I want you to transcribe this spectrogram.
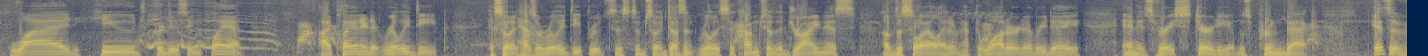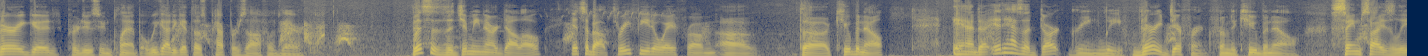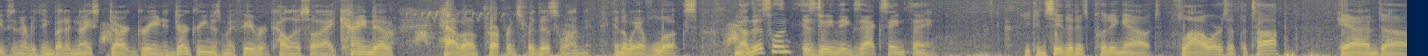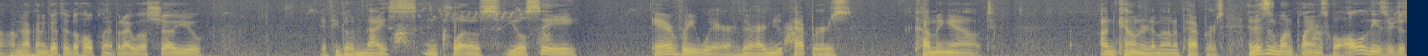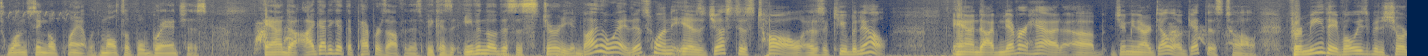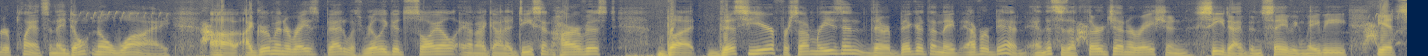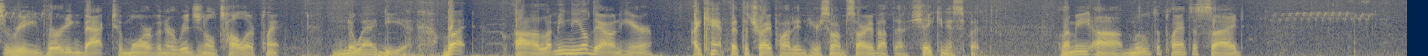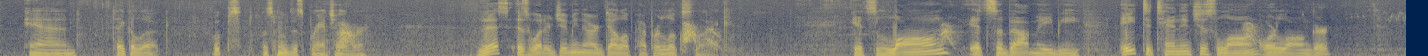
wide, huge producing plant. I planted it really deep. So it has a really deep root system so it doesn't really succumb to the dryness of the soil. I don't have to water it every day and it's very sturdy. It was pruned back. It's a very good producing plant but we got to get those peppers off of there. This is the Jimmy Nardello. It's about three feet away from uh, the Cubanelle and uh, it has a dark green leaf, very different from the Cubanelle. Same size leaves and everything, but a nice dark green. And dark green is my favorite color, so I kind of have a preference for this one in the way of looks. Now this one is doing the exact same thing. You can see that it's putting out flowers at the top, and uh, I'm not going to go through the whole plant, but I will show you. If you go nice and close, you'll see everywhere there are new peppers coming out uncounted amount of peppers. And this is one plant as well. All of these are just one single plant with multiple branches. And uh, I got to get the peppers off of this because even though this is sturdy, and by the way, this one is just as tall as a Cubanelle. And I've never had a Jimmy Nardello get this tall. For me, they've always been shorter plants, and I don't know why. Uh, I grew them in a raised bed with really good soil, and I got a decent harvest. But this year, for some reason, they're bigger than they've ever been. And this is a third generation seed I've been saving. Maybe it's reverting back to more of an original taller plant. No idea. But uh, let me kneel down here. I can't fit the tripod in here, so I'm sorry about the shakiness, but let me uh, move the plant aside and take a look. Oops, let's move this branch over. This is what a Jimmy Nardello pepper looks like. It's long, it's about maybe 8 to 10 inches long or longer,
